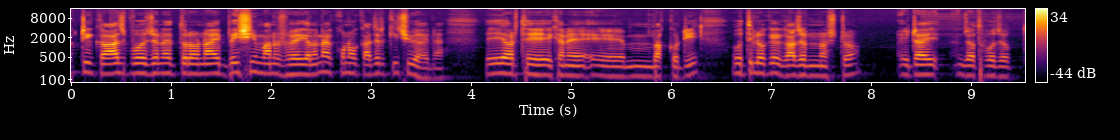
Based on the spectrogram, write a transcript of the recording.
একটি কাজ প্রয়োজনের তুলনায় বেশি মানুষ হয়ে গেলে না, কোনো কাজের কিছুই হয় না। এই অর্থে এখানে বাক্যটি, অতি লোকে গাজন নষ্ট, এটাই যথোপযুক্ত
